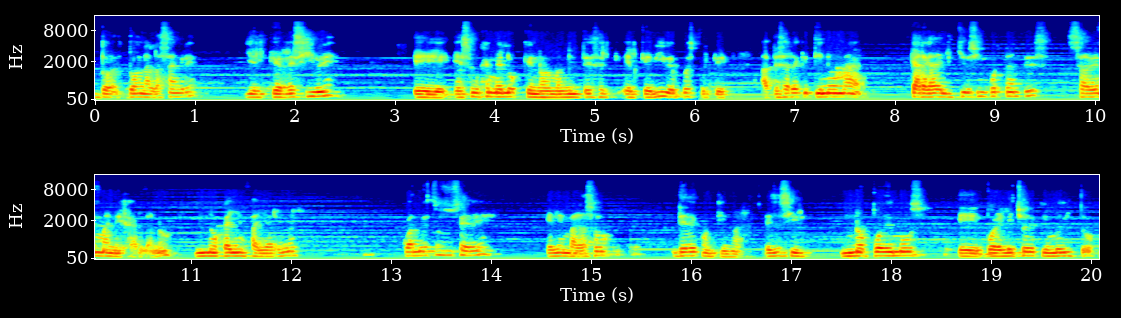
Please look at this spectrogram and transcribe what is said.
dona la sangre y el que recibe eh, es un gemelo que normalmente es el, el, que vive, pues porque a pesar de que tiene una carga de líquidos importantes, sabe manejarla, ¿no? Y no cae en falla renal. Cuando esto sucede, el embarazo debe continuar. Es decir, no podemos, eh, por el hecho de que un bebito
